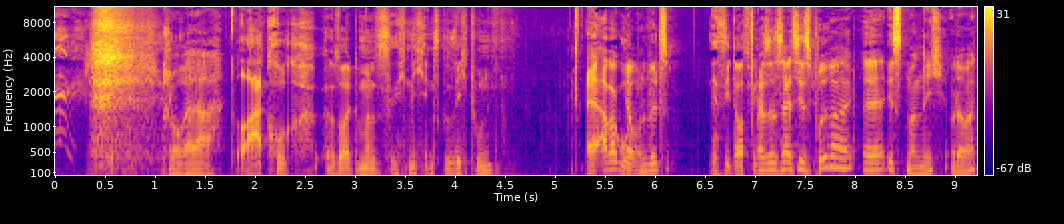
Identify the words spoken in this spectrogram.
Chlorella. Sollte man es sich nicht ins Gesicht tun. Äh, aber gut, Ja, und willst es sieht aus wie Also das heißt, dieses Pulver äh, isst man nicht, oder was?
